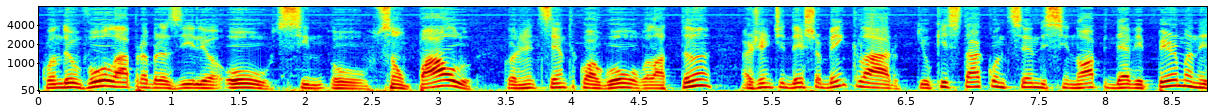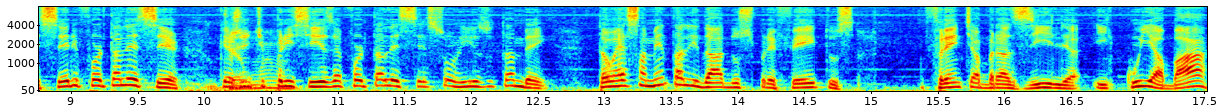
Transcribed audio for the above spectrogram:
quando eu vou lá para Brasília ou, ou São Paulo, quando a gente senta com a Gol ou Latam, a gente deixa bem claro que o que está acontecendo em Sinop deve permanecer e fortalecer. O que a gente precisa é fortalecer Sorriso também. Então essa mentalidade dos prefeitos frente a Brasília e Cuiabá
